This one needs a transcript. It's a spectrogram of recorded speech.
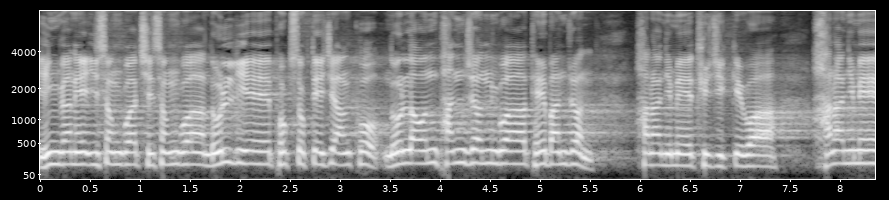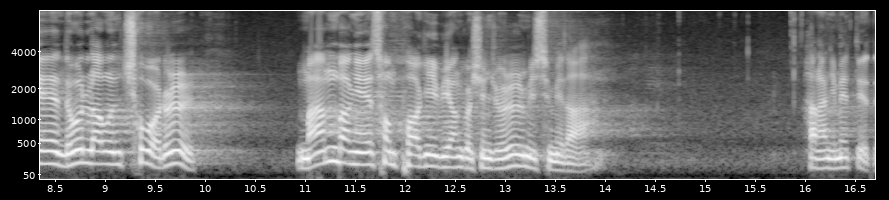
인간의 이성과 지성과 논리에 복속되지 않고 놀라운 반전과 대반전, 하나님의 뒤집기와 하나님의 놀라운 초월을 만방에 선포하기 위한 것인 줄 믿습니다. 하나님의 뜻,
